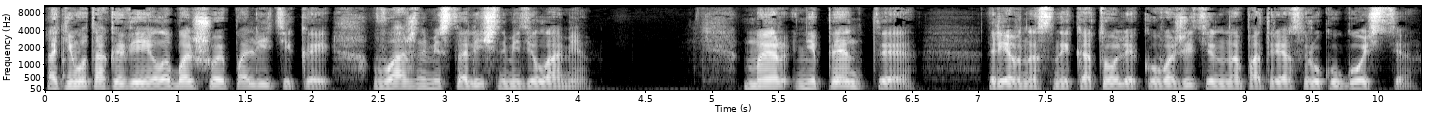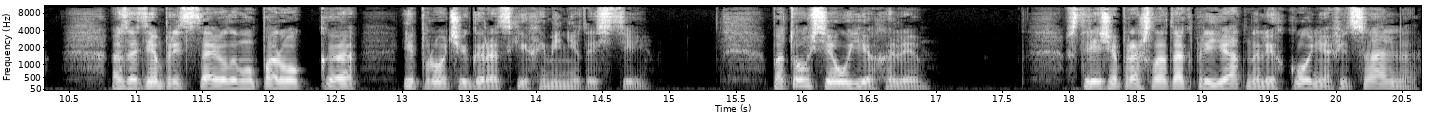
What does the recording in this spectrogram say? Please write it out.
От него так и веяло большой политикой, важными столичными делами. Мэр Непенте, ревностный католик, уважительно потряс руку гостя, а затем представил ему порокко и прочих городских именитостей. Потом все уехали. Встреча прошла так приятно, легко, неофициально.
